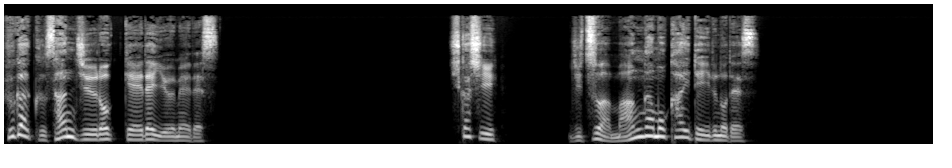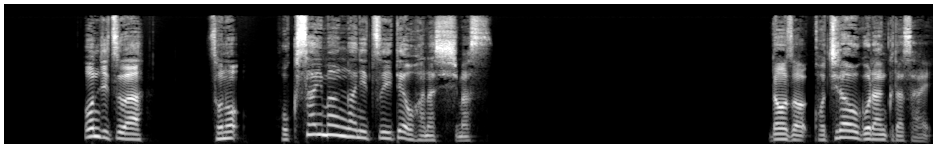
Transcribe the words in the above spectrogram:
富岳三十六景で有名です。しかし、実は漫画も描いているのです。本日は、その北斎漫画についてお話しします。どうぞこちらをご覧ください。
